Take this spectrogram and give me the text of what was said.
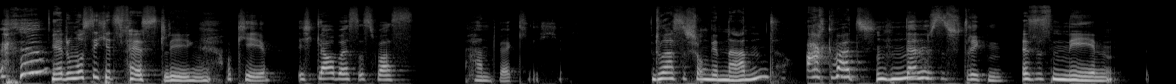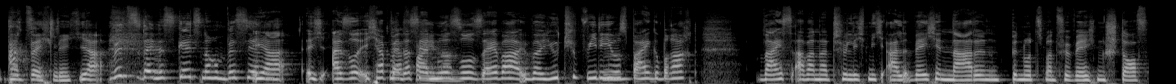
Ja, du musst dich jetzt festlegen. Okay, ich glaube, es ist was Handwerkliches. Du hast es schon genannt. Ach Quatsch, Mhm. dann ist es Stricken. Es ist Nähen. Tatsächlich, ja. Willst du deine Skills noch ein bisschen? Ja, ich, also ich habe mir das ja nur so selber über YouTube-Videos Mhm. beigebracht, weiß aber natürlich nicht alle, welche Nadeln benutzt man für welchen Stoff.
